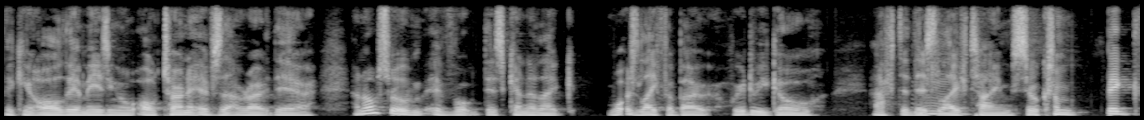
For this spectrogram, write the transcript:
looking at all the amazing alternatives that are out there, and also evoke this kind of like, what is life about? Where do we go after this mm. lifetime? So some big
